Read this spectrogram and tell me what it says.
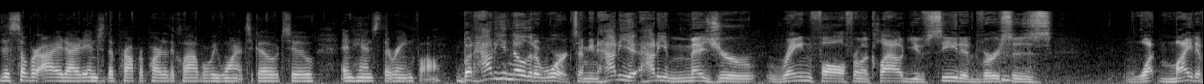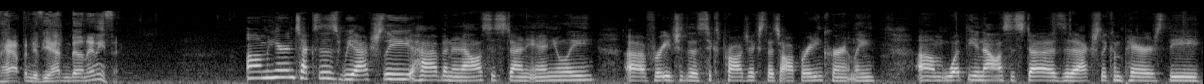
the silver iodide into the proper part of the cloud where we want it to go to enhance the rainfall. But how do you know that it works? I mean, how do you how do you measure rainfall from a cloud you've seeded versus what might have happened if you hadn't done anything? Um, here in Texas, we actually have an analysis done annually uh, for each of the six projects that's operating currently. Um, what the analysis does, it actually compares the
